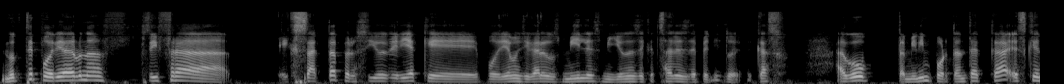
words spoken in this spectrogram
No te podría dar una cifra exacta, pero sí yo diría que podríamos llegar a los miles, millones de quetzales dependiendo del caso. Algo también importante acá es que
